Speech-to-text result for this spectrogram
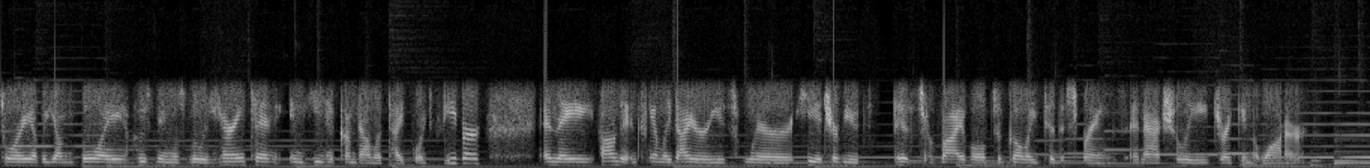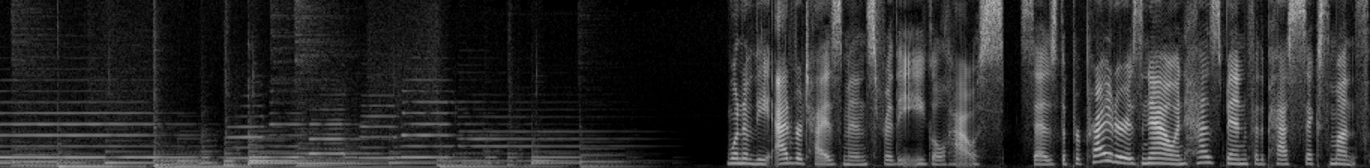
story of a young boy whose name was Louis Harrington, and he had come down with typhoid fever. And they found it in family diaries where he attributes his survival to going to the springs and actually drinking the water. One of the advertisements for the Eagle House says the proprietor is now and has been for the past six months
